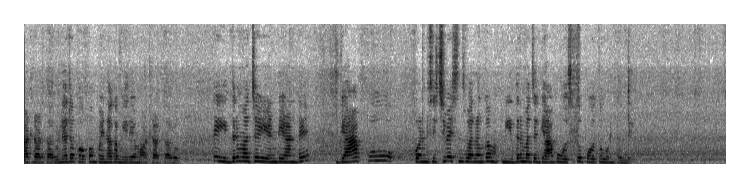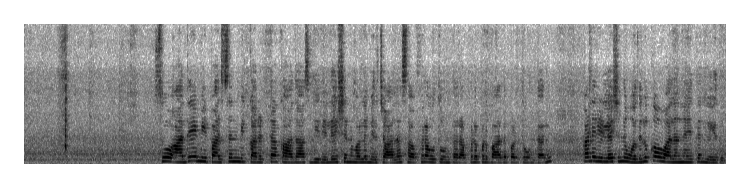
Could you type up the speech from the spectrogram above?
మాట్లాడతారు. లేదా కోపం పోయినాక మీరే మాట్లాడతారు. ఇద్దరి మధ్య ఏంటి అంటే గ్యాప్ కొన్ని సిచ్యువేషన్స్ పరంగా మీ ఇద్దరి మధ్య గ్యాప్ వస్తూ పోతూ ఉంటుంది. సో అదే మీ పర్సన్ మీకు కరెక్టా కాదా? అసలు ఈ రిలేషన్ వల్ల మీరు చాలా సఫర్ అవుతూ ఉంటారు. అప్పుడప్పుడు బాధపడుతూ ఉంటారు. కానీ రిలేషన్ వదులుకోవాలని అయితే లేదు.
